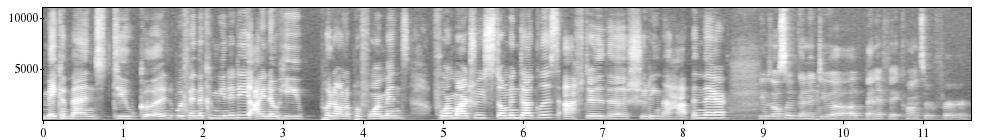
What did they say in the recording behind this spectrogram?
make amends do good within the community. I know he put on a performance for marjory stoneman douglas after the shooting that happened there he was also to do a, a benefit concert for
